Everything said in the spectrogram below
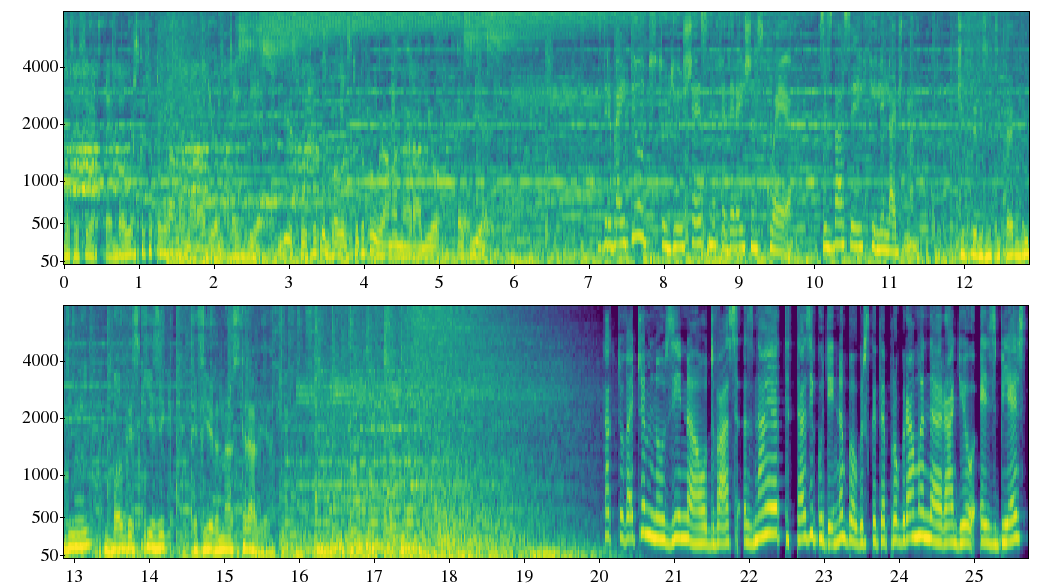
В ефир е българската програма на радио SBS. Вие слушате българската програма на радио SBS. Здравейте от студио 6 на Federation Square. С вас е Фили Ладжман. 45 години български язик в ефира на Австралия. Както вече мнозина от вас знаят, тази година българската програма на радио SBS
